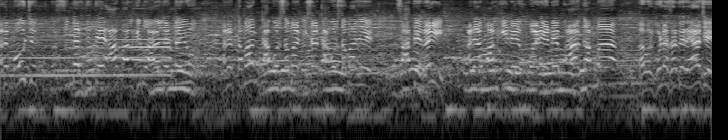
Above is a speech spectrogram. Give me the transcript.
અને બહુ જ સુંદર રીતે આ પાલખીનું આયોજન થયું અને તમામ ઠાકોર સમાજ ડીસા ઠાકોર સમાજે સાથે રહી અને આ પાલખીને ઉપાડી અને આ ગામમાં વરઘોડા સાથે રહ્યા છે.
